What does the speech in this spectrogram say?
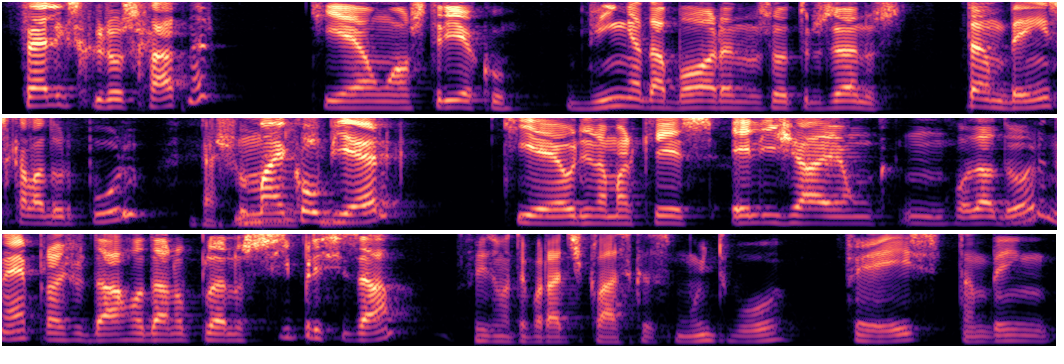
Félix Grossratner, que é um austríaco, vinha da Bora nos outros anos, também escalador puro. Michael Bjerg, que é o dinamarquês, ele já é um, um rodador, né? para ajudar a rodar no plano se precisar. Fez uma temporada de clássicas muito boa. Fez, também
